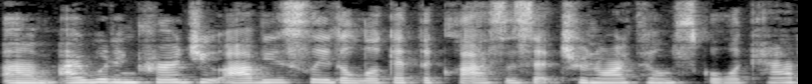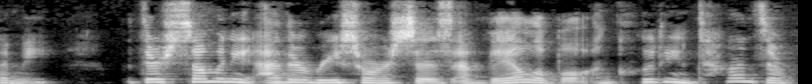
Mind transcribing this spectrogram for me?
Um, I would encourage you, obviously, to look at the classes at True North Homeschool Academy. But there's so many other resources available, including tons of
